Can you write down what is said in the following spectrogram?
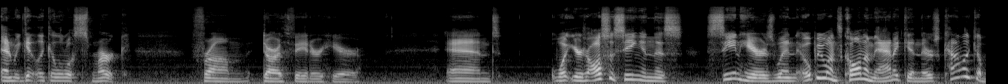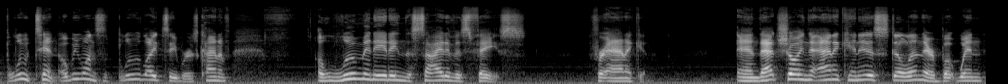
And we get like a little smirk from Darth Vader here. And what you're also seeing in this scene here is when Obi-Wan's calling him Anakin, there's kind of like a blue tint. Obi-Wan's blue lightsaber is kind of illuminating the side of his face for Anakin. And that's showing that Anakin is still in there, but when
